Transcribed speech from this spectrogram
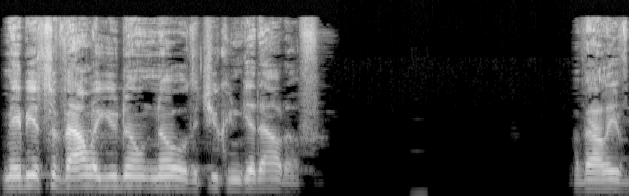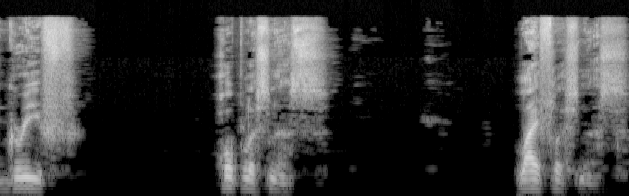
Maybe it's a valley you don't know that you can get out of. A valley of grief, hopelessness, lifelessness.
